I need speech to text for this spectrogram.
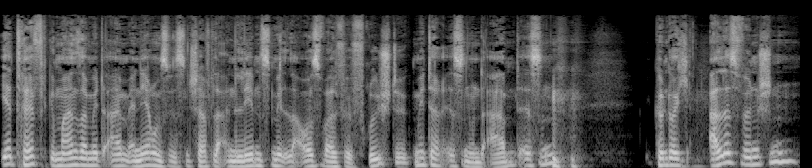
ihr trefft gemeinsam mit einem Ernährungswissenschaftler eine Lebensmittelauswahl für Frühstück, Mittagessen und Abendessen. ihr könnt euch alles wünschen.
